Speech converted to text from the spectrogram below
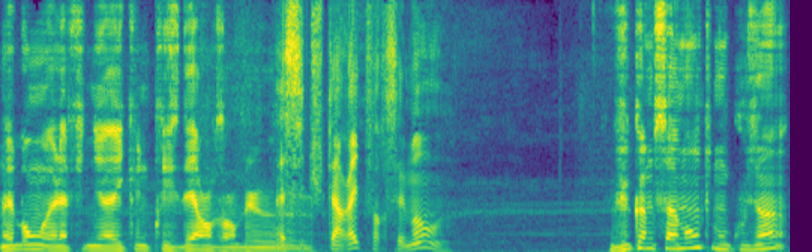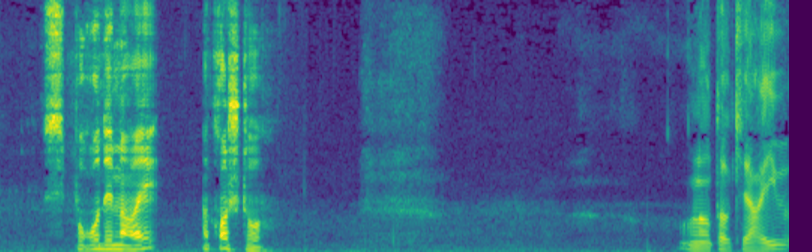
Mais bon, elle a fini avec une prise d'air en faisant bleu. Ah, si tu t'arrêtes, forcément. Vu comme ça monte, mon cousin, pour redémarrer, accroche-toi. On l'entend qui arrive.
